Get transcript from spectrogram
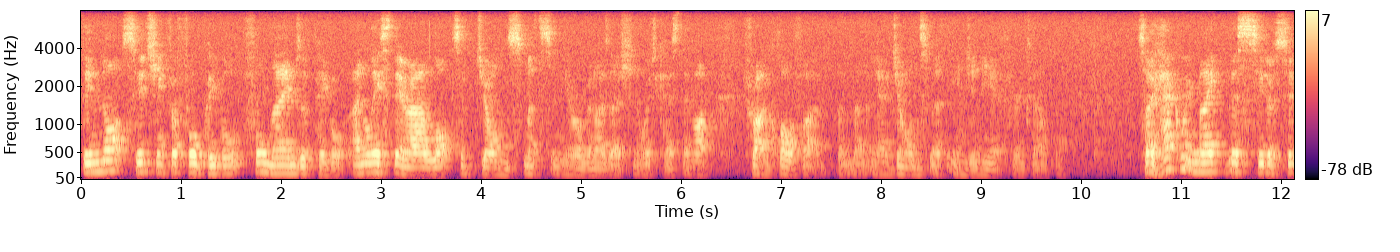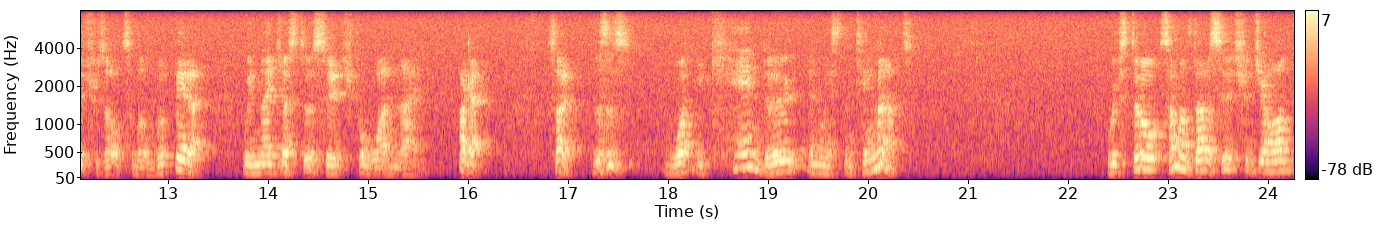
they're not searching for full people, full names of people, unless there are lots of John Smiths in your organisation, in which case they might try and qualify, you know, John Smith engineer, for example. So how can we make this set of search results a little bit better when they just do a search for one name? Okay, so this is what you can do in less than 10 minutes. We've still, someone's done a search for John,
